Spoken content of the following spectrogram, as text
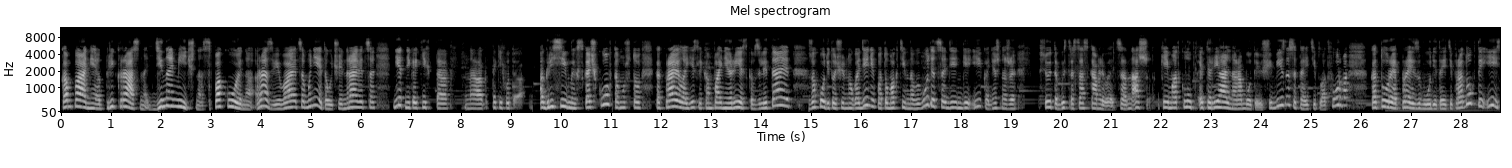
Компания прекрасно, динамично, спокойно развивается. Мне это очень нравится. Нет никаких-то а, таких вот агрессивных скачков, потому что, как правило, если компания резко взлетает, заходит очень много денег, потом активно выводятся деньги, и, конечно же, все это быстро соскамливается. Наш Кеймат-клуб – это реально работающий бизнес, это IT-платформа, которая производит эти продукты, и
